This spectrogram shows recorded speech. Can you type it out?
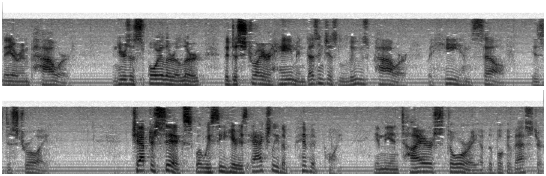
they are empowered. And here's a spoiler alert the destroyer Haman doesn't just lose power, but he himself is destroyed. Chapter 6, what we see here, is actually the pivot point in the entire story of the book of Esther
